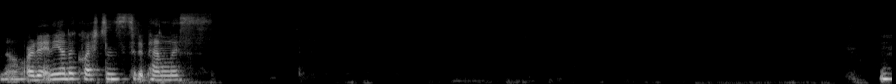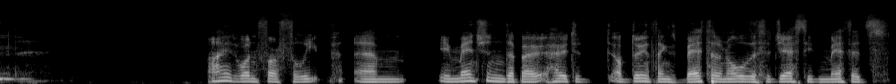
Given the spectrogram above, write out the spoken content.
No, are there any other questions to the panelists? I had one for Philippe. Um, he mentioned about how to of doing things better and all the suggested methods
